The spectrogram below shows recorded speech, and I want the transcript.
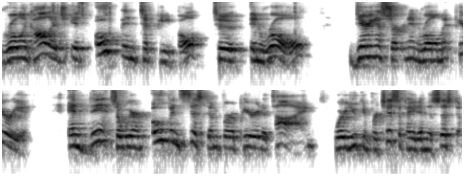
Rollan College is open to people to enroll during a certain enrollment period. And then, so we're an open system for a period of time where you can participate in the system.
